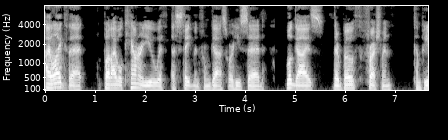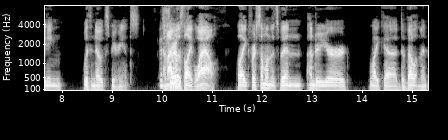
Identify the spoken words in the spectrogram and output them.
I Um, like that, but I will counter you with a statement from Gus where he said, "Look, guys, they're both freshmen competing with no experience." And I was like, "Wow!" Like for someone that's been under your like uh development,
